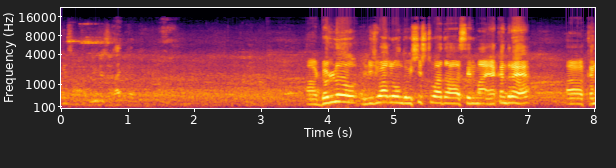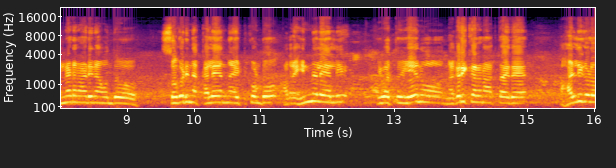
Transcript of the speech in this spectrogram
you so much thank you ಆ, ಡೊಳ್ಳು ನಿಜವಾಗ್ಲೂ ಒಂದು ವಿಶಿಷ್ಟವಾದ ಸಿನಿಮಾ. ಯಾಕಂದರೆ ಕನ್ನಡ ನಾಡಿನ ಒಂದು ಸೊಗಡಿನ ಕಲೆಯನ್ನು ಇಟ್ಕೊಂಡು ಅದರ ಹಿನ್ನೆಲೆಯಲ್ಲಿ ಇವತ್ತು ಏನು ನಗರೀಕರಣ ಆಗ್ತಾ ಇದೆ, ಹಳ್ಳಿಗಳು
